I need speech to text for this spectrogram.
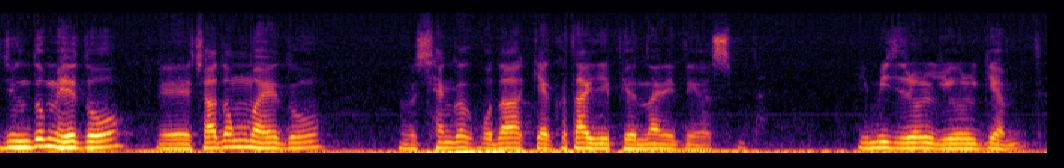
이 정도면 해도 예, 자동화 해도 어, 생각보다 깨끗하게 변환이 되었습니다. 이미지를 열게 합니다.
